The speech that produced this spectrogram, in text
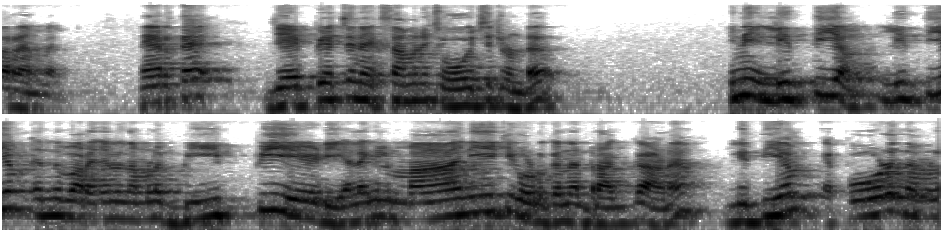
per M L നേരത്തെ ജെ പി എച്ച് എക്സാമിന് ചോദിച്ചിട്ടുണ്ട്. ഇനി ലിത്തിയം ലിത്തിയം എന്ന് പറഞ്ഞാൽ നമ്മൾ ബി പി എ ഡി അല്ലെങ്കിൽ മാനിയയ്ക്ക് കൊടുക്കുന്ന ഡ്രഗ് ആണ്. ലിഥിയം എപ്പോഴും നമ്മൾ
